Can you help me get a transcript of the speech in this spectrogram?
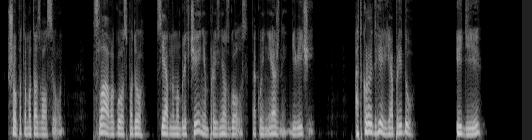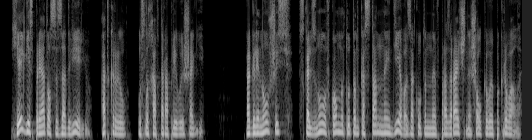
— шепотом отозвался он. «Слава Господу!» — с явным облегчением произнес голос, такой нежный, девичий. «Открой дверь, я приду». «Иди». Хельги спрятался за дверью, открыл, услыхав торопливые шаги. Оглянувшись, скользнула в комнату тонкостанная дева, закутанная в прозрачное шелковое покрывало.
